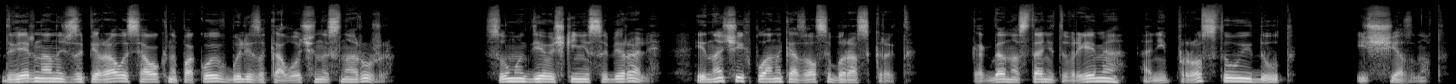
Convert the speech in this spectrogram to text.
Дверь на ночь запиралась, а окна покоев были заколочены снаружи. Сумок девочки не собирали, иначе их план оказался бы раскрыт. Когда настанет время, они просто уйдут, исчезнут.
